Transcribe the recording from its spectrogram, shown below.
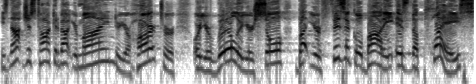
He's not just talking about your mind or your heart or, or your will or your soul, but your physical body is the place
